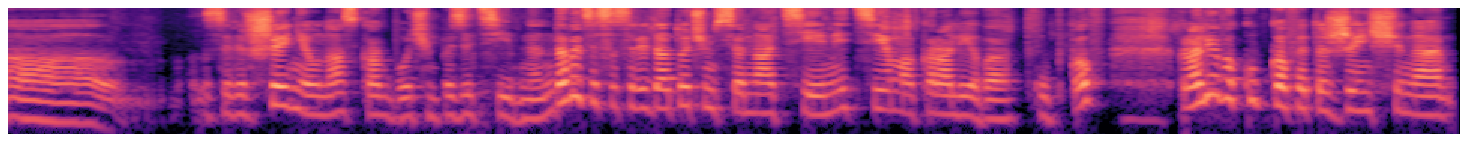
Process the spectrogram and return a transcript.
а, завершение у нас как бы очень позитивное. Ну, давайте сосредоточимся на теме. Тема королева кубков. Королева кубков – это женщина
